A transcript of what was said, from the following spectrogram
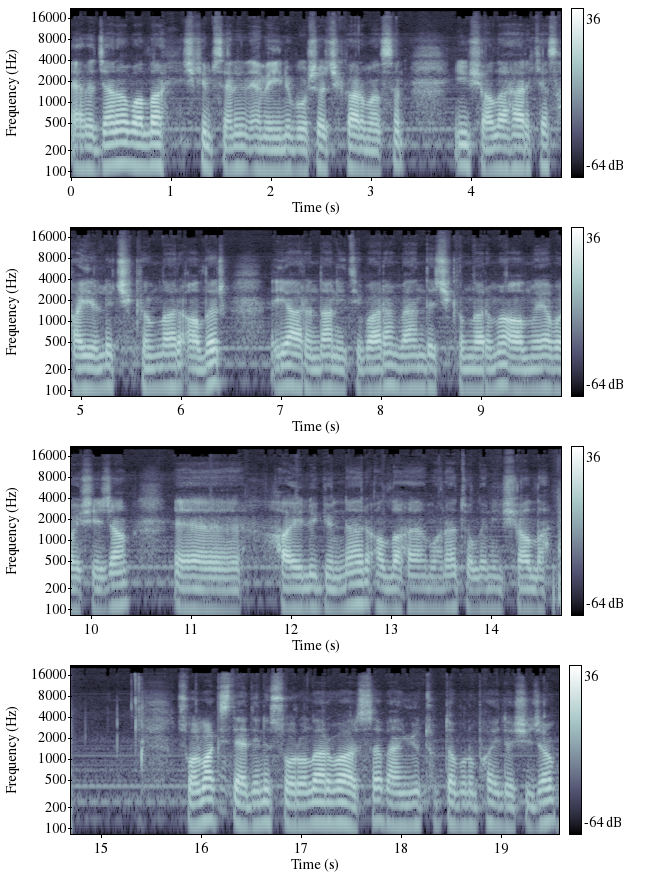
Evet Cenab-ı Allah hiç kimsenin emeğini boşa çıkarmasın. İnşallah herkes hayırlı çıkımlar alır. Yarından itibaren ben de çıkımlarımı almaya başlayacağım. E, hayırlı günler. Allah'a emanet olun inşallah. Sormak istediğiniz sorular varsa ben YouTube'da bunu paylaşacağım.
